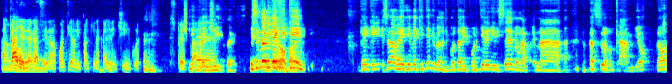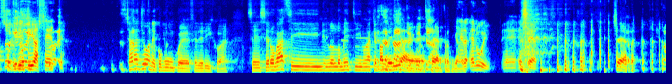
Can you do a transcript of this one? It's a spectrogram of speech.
A no, Cagliari, no, ragazzi, erano, quanti erano in panchina a Cagliari? In cinque. Spettacolo. 5, 5. Mi sembrava i vecchi tempi che, che sembrava che ai vecchi tempi quando ti portavi il portiere di riserva una, una, una solo cambio, no? Solo che noi... Io a sette. C'ha ragione comunque Federico, eh. se, se, Rovazzi lo, lo, metti in una kebaberia esatto, è Cher praticamente. È, è lui, è, è Cher. Cher. No,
